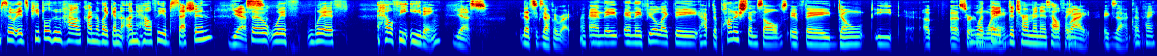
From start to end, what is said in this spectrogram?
so it's people who have kind of like an unhealthy obsession. Yes. So with with healthy eating. Yes. That's exactly right. And they and they feel like they have to punish themselves if they don't eat a, a certain what way. they determine is healthy. right, exactly. Okay.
